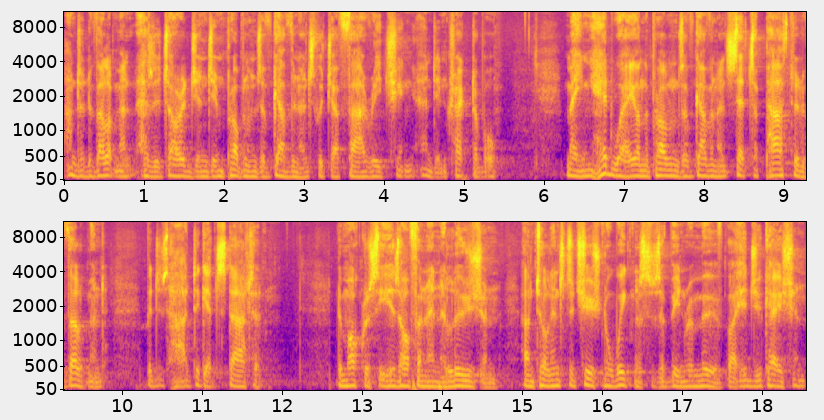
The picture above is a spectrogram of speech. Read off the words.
Underdevelopment has its origins in problems of governance which are far-reaching and intractable. Making headway on the problems of governance sets a path to development, but it's hard to get started. Democracy is often an illusion until institutional weaknesses have been removed by education,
